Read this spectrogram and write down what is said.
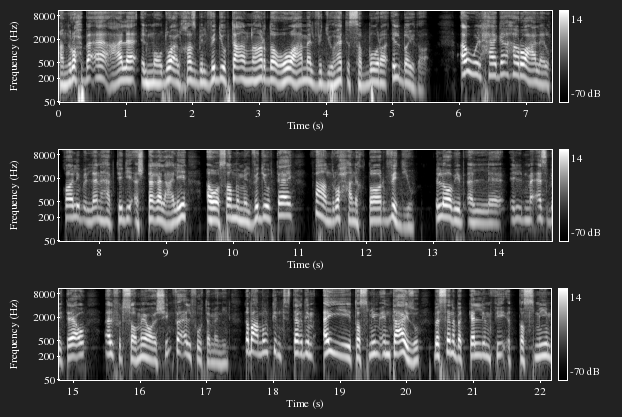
هنروح بقى على الموضوع الخاص بالفيديو بتاع النهاردة وهو عمل فيديوهات السبورة البيضاء. أول حاجة هروح على القالب اللي أنا هبتدي أشتغل عليه أو أصمم الفيديو بتاعي فهنروح هنختار فيديو. اللي هو بيبقى المقاس بتاعه 1920 في 1080 طبعا ممكن تستخدم أي تصميم أنت عايزه بس أنا بتكلم في التصميم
